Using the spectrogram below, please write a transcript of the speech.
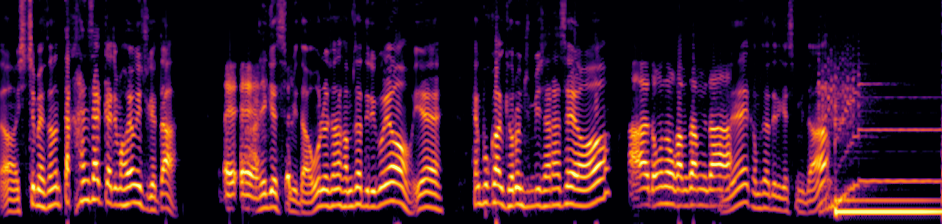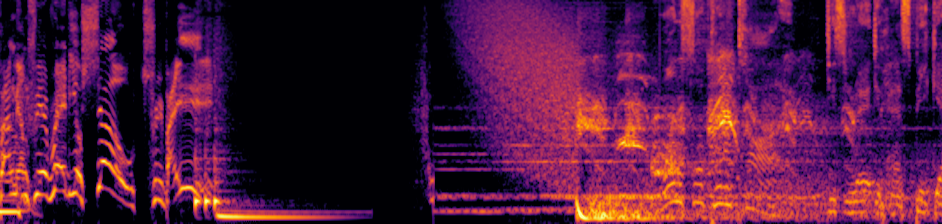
어, 시점에서는 딱 한 살까지만 허용해 주겠다. 예, 예. 알겠습니다. 오늘 전화 감사드리고요. 예. 행복한 결혼 준비 잘 하세요. 아 너무너무 감사합니다. 네, 감사드리겠습니다. 박명수의 라디오 쇼 출발 Once upon a time this radio has begun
